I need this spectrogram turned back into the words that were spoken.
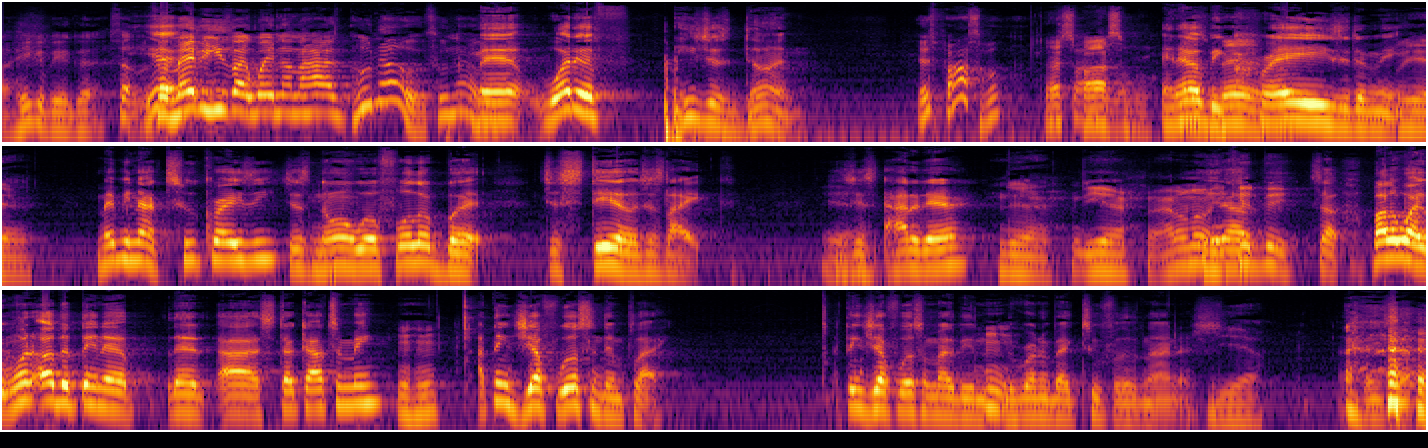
yeah, he could be a good. So, Yeah. so maybe he's like waiting on the high Who knows? Who knows? Man, what if he's just done? it's possible. That's possible. And that would be That's very crazy to me. Yeah. Maybe not too crazy, just knowing Will Fuller, but just still, just like Yeah. he's just out of there. Yeah, yeah. I don't know. You It know? could be. So, by the way, one other thing that that uh, stuck out to me, Mm-hmm. I think Jeff Wilson didn't play. I think Jeff Wilson might be Hmm. the running back too for the Niners. Yeah. I so.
